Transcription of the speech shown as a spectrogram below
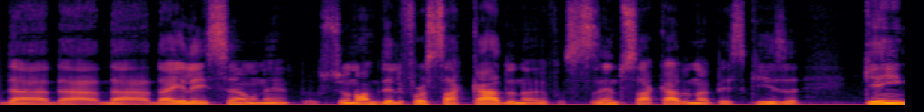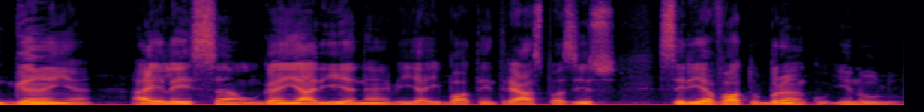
da, da, da, da, eleição, né? se o nome dele for sacado, na, sendo sacado na pesquisa, quem ganha a eleição ganharia, né, e aí bota entre aspas isso, seria voto branco e nulo.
